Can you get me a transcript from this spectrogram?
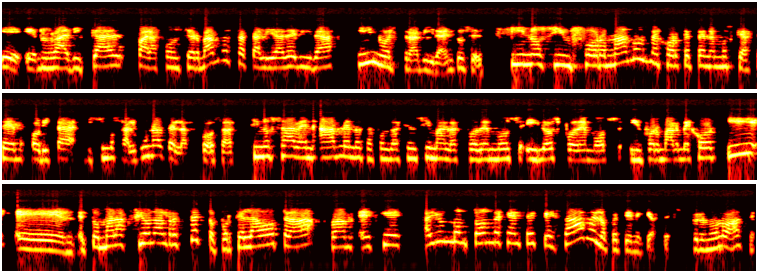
eh, eh, radical para conservar nuestra calidad de vida y nuestra vida. Entonces, si nos informamos mejor qué tenemos que hacer, ahorita dijimos algunas de las cosas, si no saben, háblenos a Fundación CIMA, las podemos y los podemos informar mejor y eh, tomar acción al respecto, porque la otra, Pam, es que hay un montón de gente que sabe lo que tiene que hacer, pero no lo hace.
